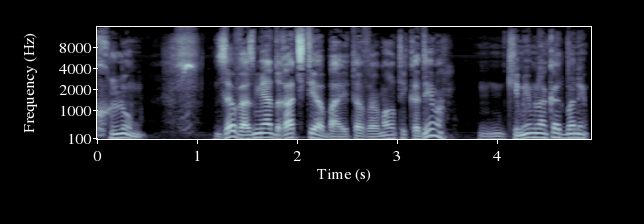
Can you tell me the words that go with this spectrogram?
כלום. זהו, ואז מיד רצתי הביתה ואמרתי, קדימה, מקימים להקת בנים.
